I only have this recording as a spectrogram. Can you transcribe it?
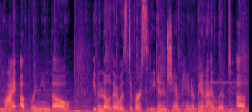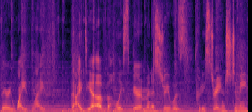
my upbringing, though, even though there was diversity in Champaign, Urbana, I lived a very white life. The idea of the Holy Spirit ministry was pretty strange to me,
